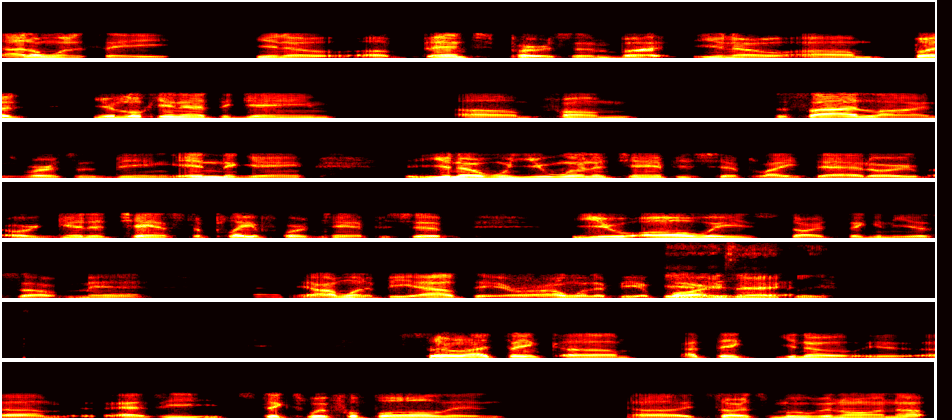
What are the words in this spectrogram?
I don't want to say, you know, a bench person, but you know, um, but you're looking at the game um, from the sidelines versus being in the game. You know, when you win a championship like that, or or get a chance to play for a championship, you always start thinking to yourself, "Man, I want to be out there, or I want to be a Yeah, part of that." exactly. So I think um, I think you know um, as he sticks with football and uh, starts moving on up,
